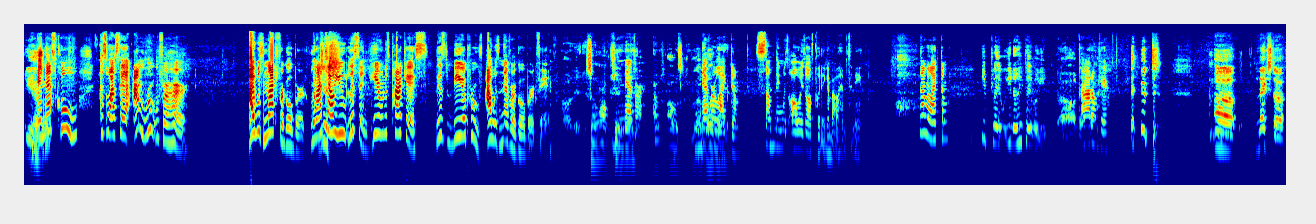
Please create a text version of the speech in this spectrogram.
Yeah, and that's cool. That's why I said I'm rooting for her. I was not for Goldberg. When I Just- tell you, listen, here on this podcast, this be your proof. I was never a Goldberg fan. oh, there's some wrong shit. Never. I was always love never Goldberg. liked him. Something was always off-putting about him to me. Never liked him. He played. You know, he played. with you. Oh, I don't care. Uh, next up,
